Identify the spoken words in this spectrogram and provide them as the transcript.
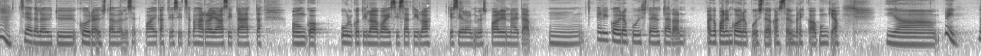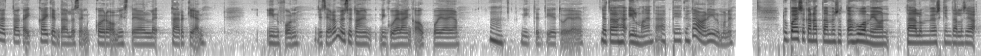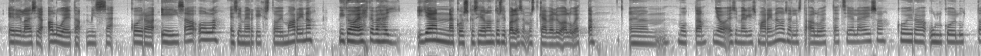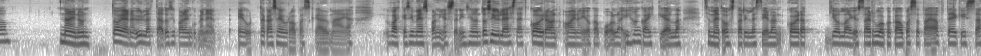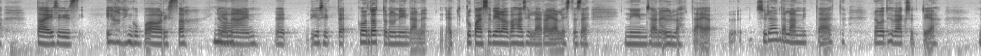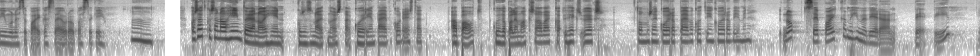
Hmm. Sieltä löytyy koiraystävälliset paikat ja sitten se vähän rajaa sitä, että onko ulkotila vai sisätila. Ja siellä on myös paljon näitä mm, eri koirapuistoja. Täällä on aika paljon koirapuistoja kanssa ympäri kaupunkia. Ja niin, näyttää kaiken tällaisen koiraomistajalle tärkeän infon. Ja siellä on myös jotain niin kuin eläinkauppoja ja hmm. niiden tietoja. Ja, ja tämä on ihan ilmainen tämä appi, eikö? Tämä on ilmainen. Dubaissa kannattaa myös ottaa huomioon, täällä on myöskin tällaisia erilaisia alueita, missä koiraa ei saa olla. Esimerkiksi toi Marina, mikä on ehkä vähän jännä, koska siellä on tosi paljon semmoista kävelyaluetta. Öm, mutta joo, esimerkiksi Marina on sellaista aluetta, että siellä ei saa koiraa ulkoiluttaa. Näin on. Toi aina yllättää tosi paljon, kun menee EU, takaisin Euroopassa käymään ja vaikka esimerkiksi Espanjassa, niin siellä on tosi yleistä, että koira on aina joka puolella, ihan kaikkialla. Että sä menet ostarille, siellä on koirat jollain jossain ruokakaupassa tai apteekissa, tai siis ihan niin kuin baarissa Joo. ja näin. Et, ja sitten kun on tottunut niin tänne, että Dubaissa vielä on vähän sillä rajallista se, niin se aina yllättää ja sydäntä lämmittää, että ne ovat hyväksyttyjä niin monessa paikassa Euroopassakin. Mm. Osaatko sanoa hintoja noihin, kun sä sanoit noista koirien päiväkodeista, että about, kuinka paljon maksaa vaikka yhdeksi yöksi tuommoiseen koirapäiväkotiin koira vieminen? No se paikka, mihin me viedään Pepi.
